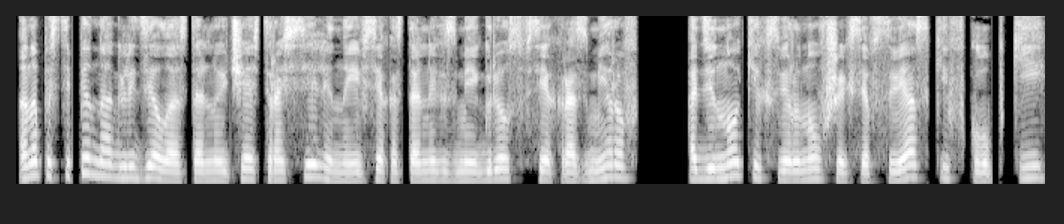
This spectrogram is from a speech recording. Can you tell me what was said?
она постепенно оглядела остальную часть расселены и всех остальных змей-грез всех размеров, одиноких, свернувшихся в связки, в клубки.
